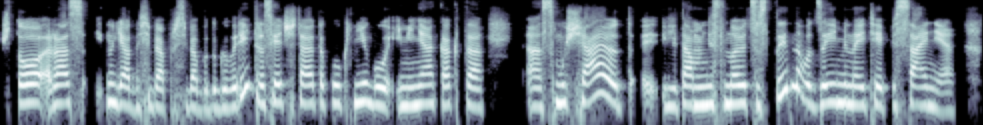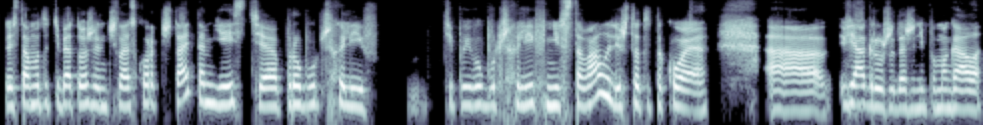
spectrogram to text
что раз, ну я на себя про себя буду говорить, раз я читаю такую книгу и меня как-то а, смущают э, или там мне становится стыдно вот за именно эти описания, то есть там вот у тебя тоже начала я скоро читать, там есть э, про Бурдж Халиф, типа его Бурдж Халиф не вставал или что-то такое, а, Виагра уже даже не помогала.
